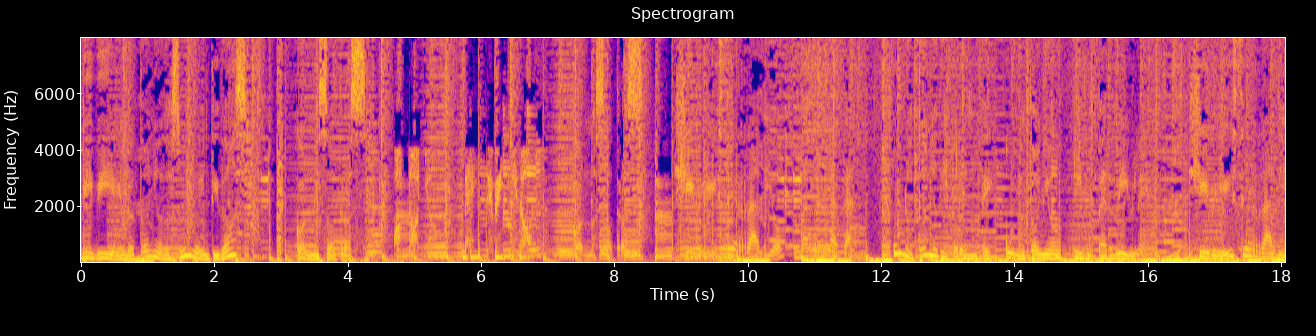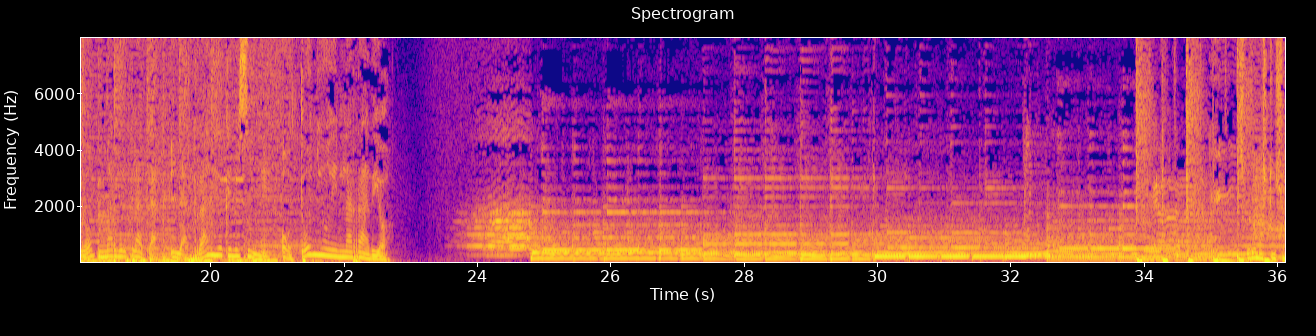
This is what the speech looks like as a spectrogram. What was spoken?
Viví el otoño 2022 con nosotros. Otoño 2022 con nosotros. GDS Radio Mar del Plata. Un otoño diferente, un otoño imperdible. GDS Radio Mar del Plata, la radio que nos une. Otoño en la radio.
